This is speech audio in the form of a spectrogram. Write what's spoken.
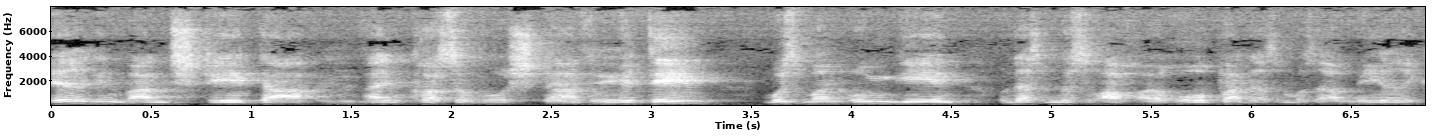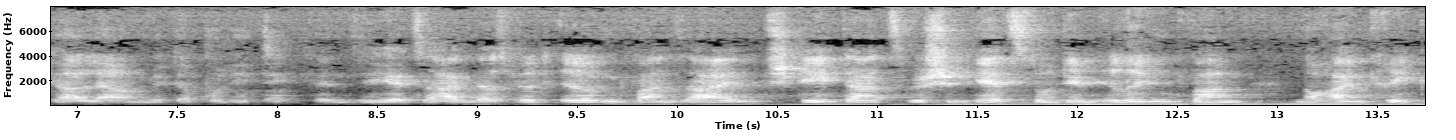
irgendwann steht da ein Kosovo-Staat. Und mit dem muss man umgehen und das muss auch Europa, das muss Amerika lernen mit der Politik. Wenn Sie jetzt sagen, das wird irgendwann sein, steht da zwischen jetzt und dem irgendwann noch ein Krieg?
